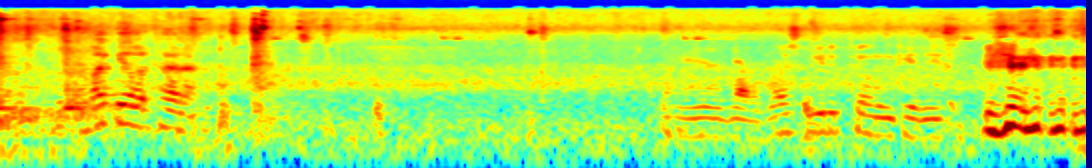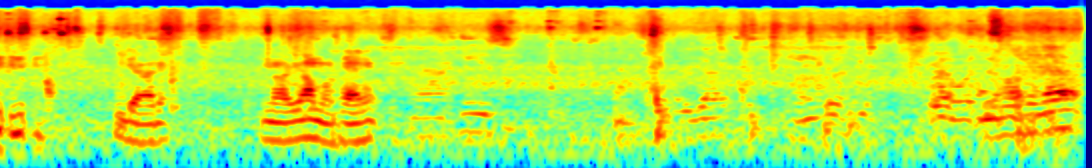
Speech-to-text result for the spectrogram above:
You might be able to kind of. You're gonna rescue the coon kitties. you got it. No, you almost had it. Uh, he's. You got it? Right, what You the- holding up.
